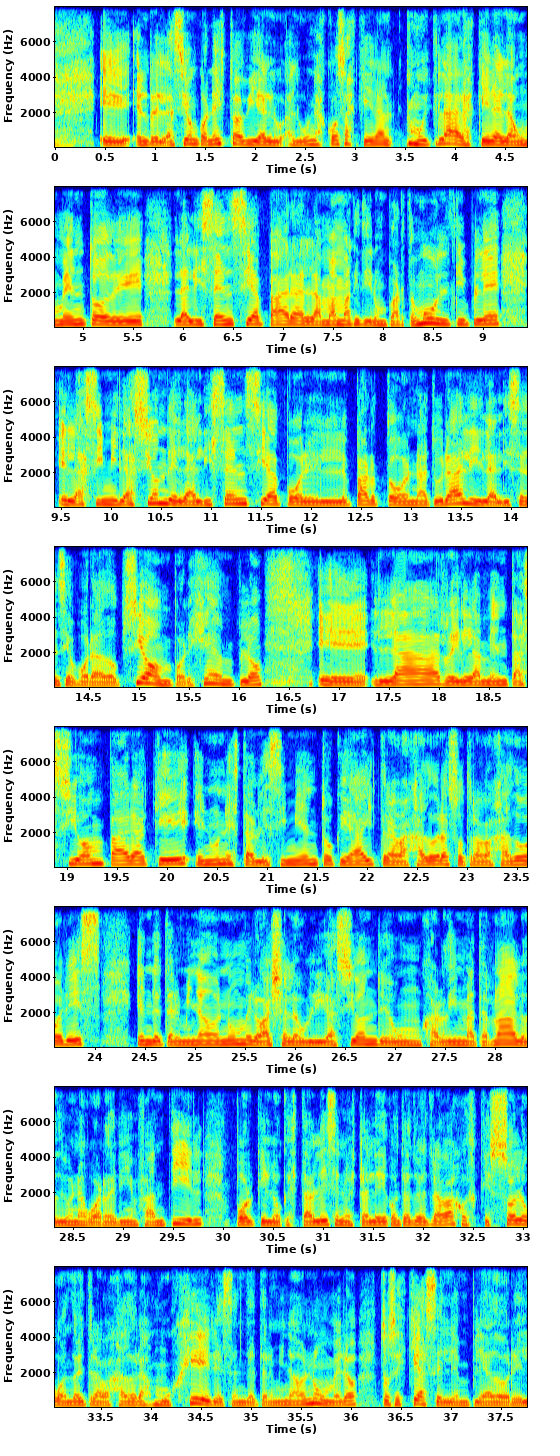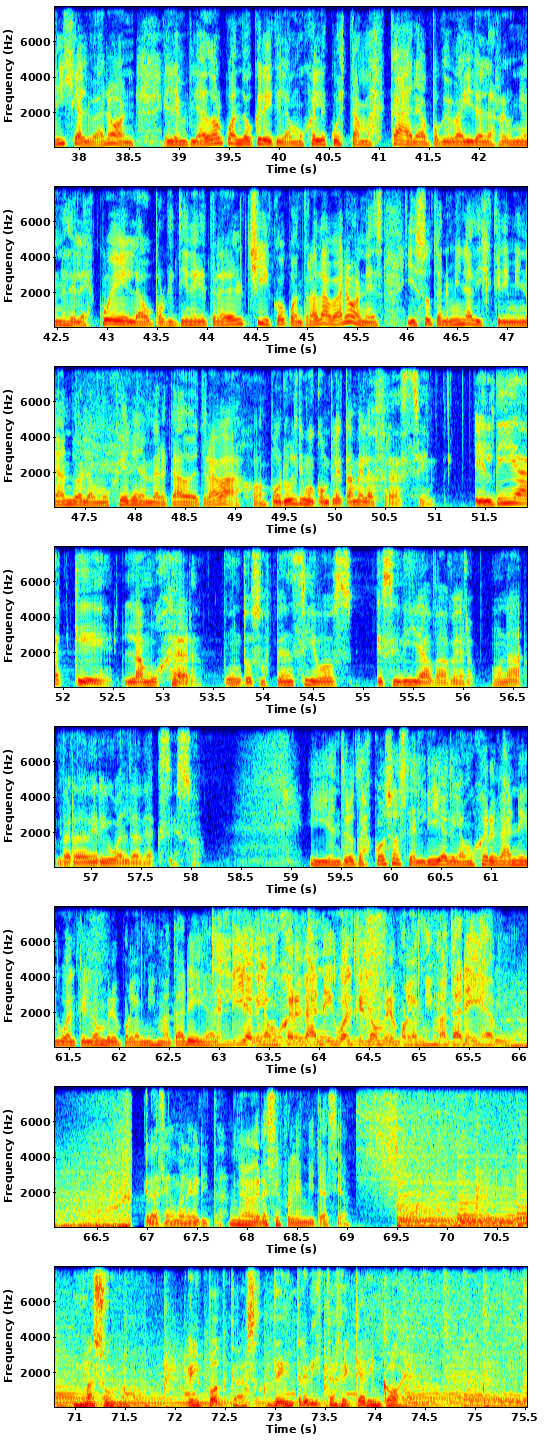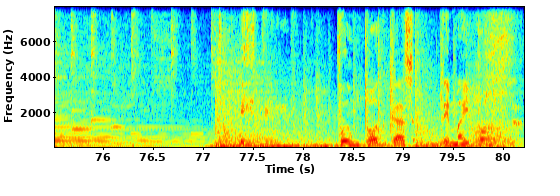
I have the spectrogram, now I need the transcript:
Eh, en relación con esto había algunas cosas que eran muy claras, que era el aumento de la licencia para la mamá que tiene un parto múltiple, eh, la asimilación de la licencia por el parto natural y la licencia por adopción, por ejemplo. Eh, la reglamentación para que en un establecimiento que hay trabajadoras o trabajadores en determinado número haya la obligación de un jardín maternal o de una guardería infantil, porque lo que establece nuestra ley de contrato de trabajo es que solo cuando hay trabajadoras mujeres en determinado número, entonces, ¿qué hace el empleador? Elige al varón. El empleador cuando cree que la mujer le cuesta más cara porque va a ir a las reuniones de la escuela o porque tiene que traer el chico, contrata varones y eso termina discriminando a la mujer en el mercado de trabajo. Por último, completame la frase. El día que la mujer, puntos suspensivos, ese día va a haber una verdadera igualdad de acceso. Y entre otras cosas, el día que la mujer gane igual que el hombre por la misma tarea. El día que la mujer gane igual que el hombre por la misma tarea. Gracias, Margarita. No, gracias por la invitación. Más uno. El podcast de entrevistas de Karin Cohen. Este fue un podcast de MyPod.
